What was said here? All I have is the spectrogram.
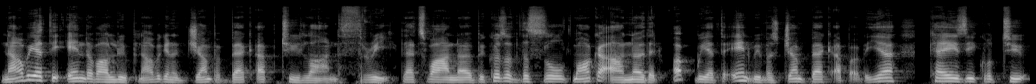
Now we're at the end of our loop. Now we're going to jump back up to line 3. That's why I know, because of this little marker, I know that up we're at the end. We must jump back up over here. K is equal to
